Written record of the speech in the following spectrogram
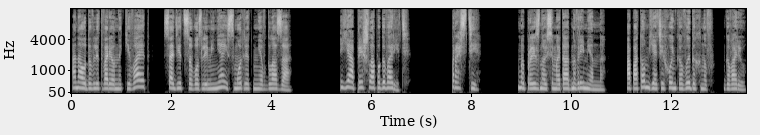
Она удовлетворенно кивает, садится возле меня и смотрит мне в глаза. «Я пришла поговорить. Прости». Мы произносим это одновременно, а потом я, тихонько выдохнув, говорю.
